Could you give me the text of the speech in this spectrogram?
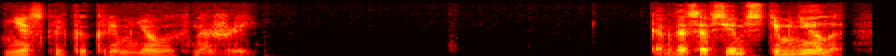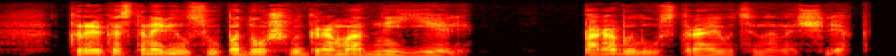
несколько кремневых ножей. Когда совсем стемнело, Крэк остановился у подошвы громадной ели. Пора было устраиваться на ночлег.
